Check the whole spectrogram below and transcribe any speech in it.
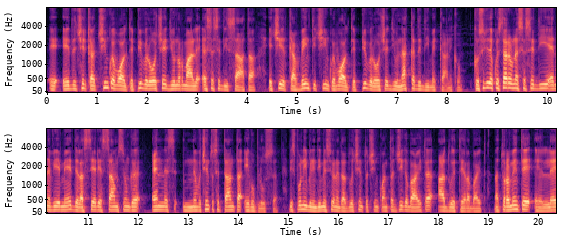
ed è circa 5 volte più veloce di un normale SSD SATA e circa 25 volte più veloce di un HDD meccanico. Consiglio di acquistare un SSD NVMe della serie Samsung N970 Evo Plus, disponibile in dimensione da 250 GB a 2 TB. Naturalmente eh, le,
